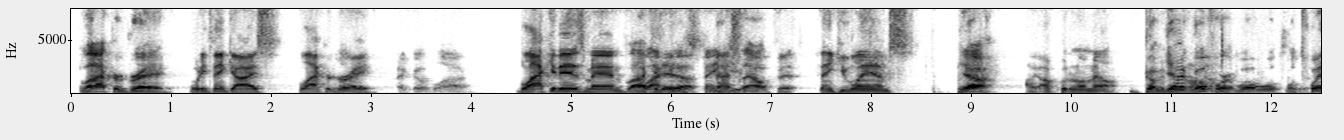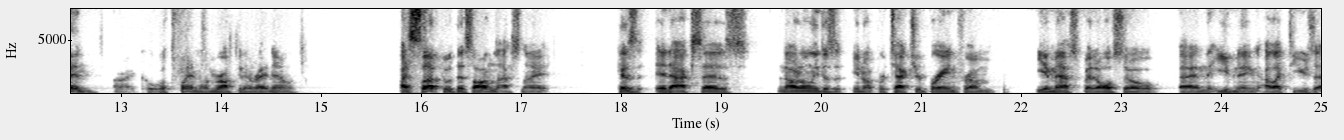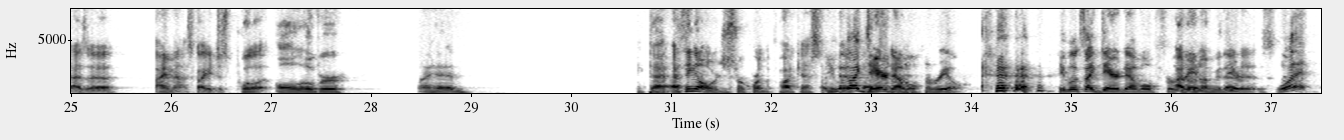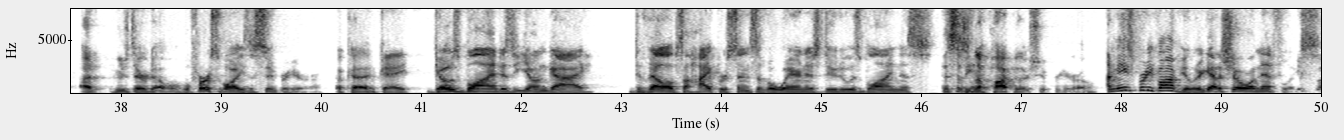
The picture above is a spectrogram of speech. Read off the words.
black or gray? What do you think, guys? Black or gray? I go black. Black it is, man. Black, it up. is. Thank Match you. the outfit. Thank you, lambs. Yeah. I, I'll put it on now. Go, Let me put yeah, go now. for it. We'll we'll, we'll it. twin. All right, cool. We'll twin. I'm rocking it right now. I slept with this on last night because it acts as not only does it you know protect your brain from EMS, but also uh, in the evening I like to use it as a eye mask. I just pull it all over my head like that. I think I'll just record the podcast. Like you look this, like actually. Daredevil for real. He looks like Daredevil for I real. don't know who that You're- is. What? I, who's Daredevil? Well, first of all, he's a superhero. Okay. Okay. Goes blind as a young guy, develops a hyper sense of awareness due to his blindness. This isn't a popular superhero. I mean, he's pretty popular. He got a show on Netflix.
